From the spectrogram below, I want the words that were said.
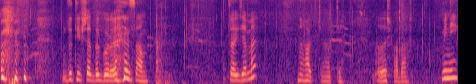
Duty wszedł do góry sam. Co, idziemy? No chodźcie, chodźcie. Deszcz pada. Mini?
